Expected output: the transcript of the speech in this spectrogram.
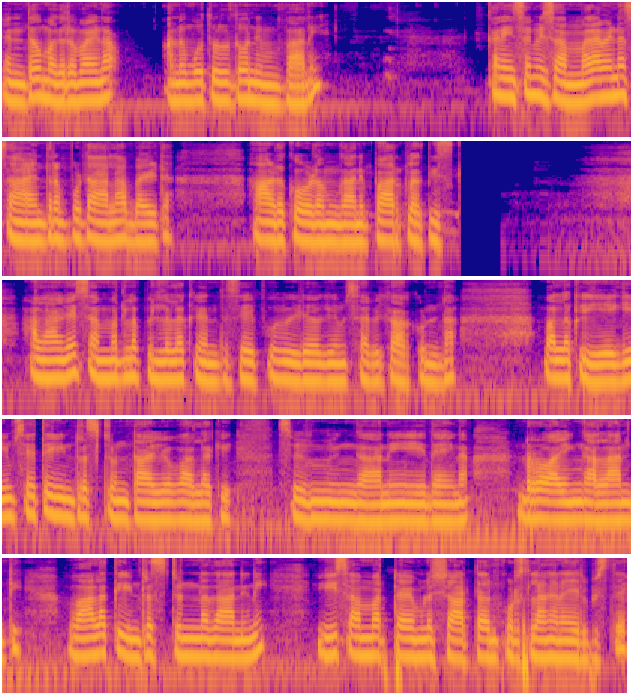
ఎంతో మధురమైన అనుభూతులతో నింపాలి. కనీసం ఈ సమ్మరమైన సాయంత్రం పూట అలా బయట ఆడుకోవడం కానీ పార్కులో తీసుకు అలాగే సమ్మర్లో పిల్లలకు ఎంతసేపు వీడియో గేమ్స్ అవి కాకుండా వాళ్ళకి ఏ గేమ్స్ అయితే ఇంట్రెస్ట్ ఉంటాయో వాళ్ళకి స్విమ్మింగ్ కానీ ఏదైనా డ్రాయింగ్ అలాంటి వాళ్ళకి ఇంట్రెస్ట్ ఉన్న దానిని ఈ సమ్మర్ టైంలో షార్ట్ టర్మ్ కోర్స్ లాగా నేర్పిస్తే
